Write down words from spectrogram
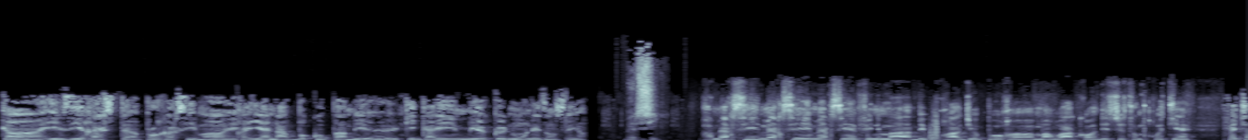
quand ils y restent progressivement, il y en a beaucoup parmi eux qui gagnent mieux que nous, les enseignants. Merci. Ah, merci, merci, merci infiniment à Bip Radio pour euh, m'avoir accordé cet entretien. Faites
